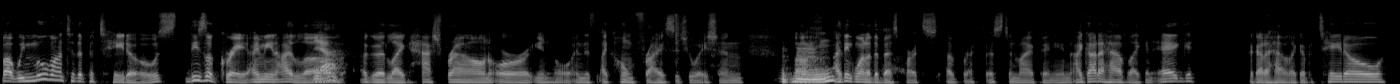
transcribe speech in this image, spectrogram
but we move on to the potatoes. These look great. I mean, I love a good like hash brown or you know, in this like home fry situation. Ugh, Mhm. I think one of the best parts of breakfast, in my opinion. I gotta have like an egg. I gotta have like a potato,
